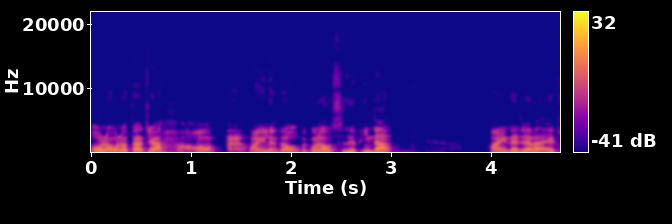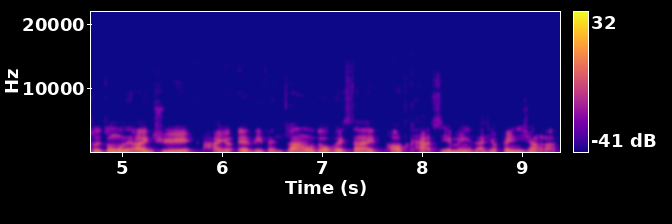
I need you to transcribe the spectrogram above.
Hola Hola，大家好，呃，欢迎来到我北光老师的频道，欢迎大家来追踪我的 IG，还有 FB 粉砖，我都会在 Podcast 页面给大家分享了。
